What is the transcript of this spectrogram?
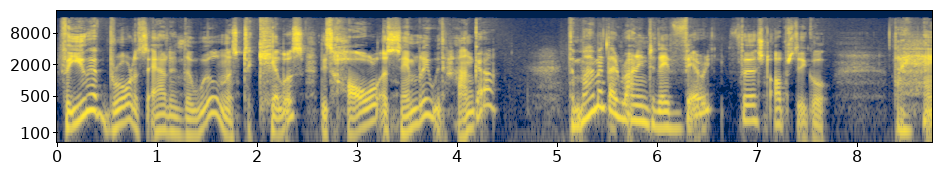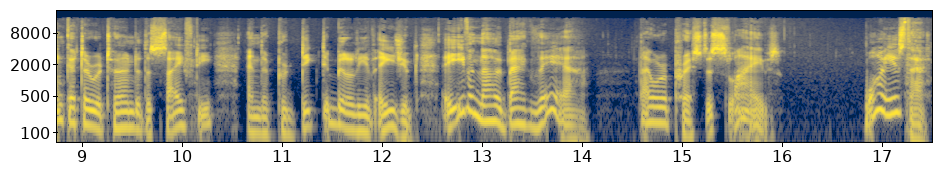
For you have brought us out into the wilderness to kill us, this whole assembly, with hunger. The moment they run into their very first obstacle, they hanker to return to the safety and the predictability of Egypt, even though back there they were oppressed as slaves. Why is that?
